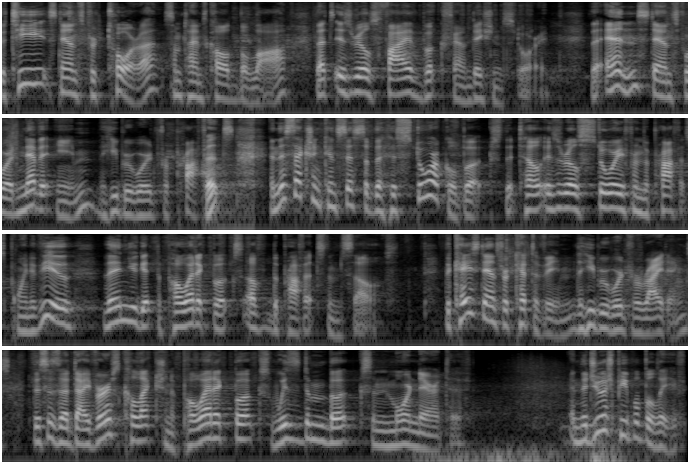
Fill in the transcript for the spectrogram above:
The T stands for Torah, sometimes called the Law. That's Israel's five book foundation story. The N stands for Nevi'im, the Hebrew word for prophets. And this section consists of the historical books that tell Israel's story from the prophet's point of view. Then you get the poetic books of the prophets themselves. The K stands for Ketuvim, the Hebrew word for writings. This is a diverse collection of poetic books, wisdom books, and more narrative. And the Jewish people believe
